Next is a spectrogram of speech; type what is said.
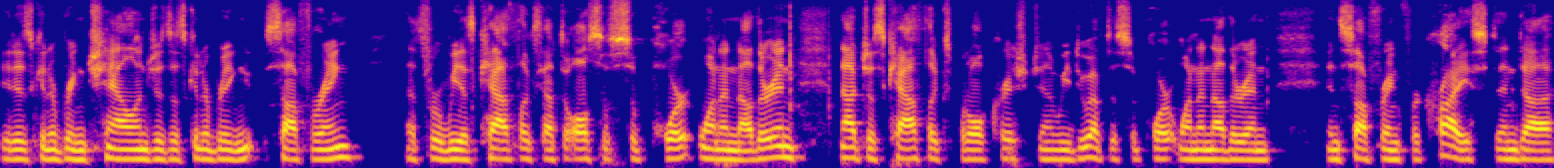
It is going to bring challenges. It's going to bring suffering. That's where we as Catholics have to also support one another, and not just Catholics, but all Christian. We do have to support one another in in suffering for Christ. And uh,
